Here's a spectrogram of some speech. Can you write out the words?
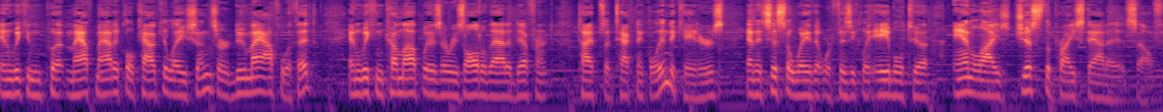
and we can put mathematical calculations or do math with it. And we can come up with, as a result of that a different types of technical indicators. And it's just a way that we're physically able to analyze just the price data itself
